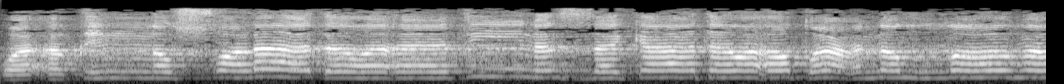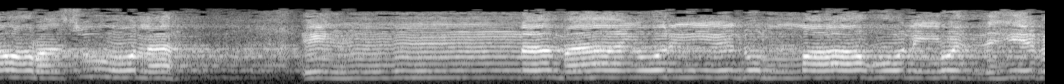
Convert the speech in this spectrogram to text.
وأقمنا الصلاة وآتينا الزكاة وأطعنا الله ورسوله إنما يريد الله ليذهب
